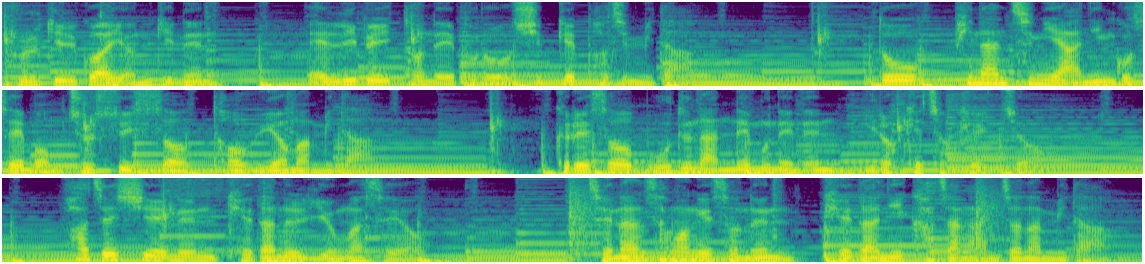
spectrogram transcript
불길과 연기는 엘리베이터 내부로 쉽게 퍼집니다. 또 피난층이 아닌 곳에 멈출 수 있어 더 위험합니다. 그래서 모든 안내문에는 이렇게 적혀 있죠. 화재 시에는 계단을 이용하세요. 재난 상황에서는 계단이 가장 안전합니다.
